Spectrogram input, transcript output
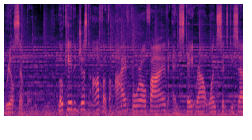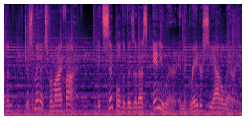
real simple. Located just off of I 405 and State Route 167, just minutes from I 5. It's simple to visit us anywhere in the greater Seattle area.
